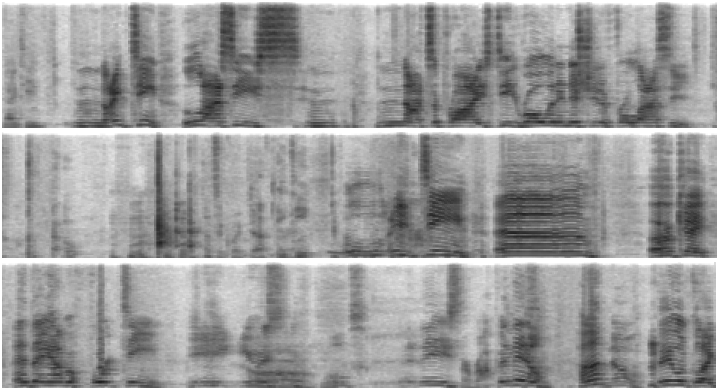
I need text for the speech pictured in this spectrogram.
19. 19. Lassie, s- n- not surprised. He roll an initiative for Lassie. That's a quick death. for 18. Ooh, 18. Um. Okay, and they have a 14. He, he, he was- Oh, wolves? these, Or rock but they don't. Huh? No. they look like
